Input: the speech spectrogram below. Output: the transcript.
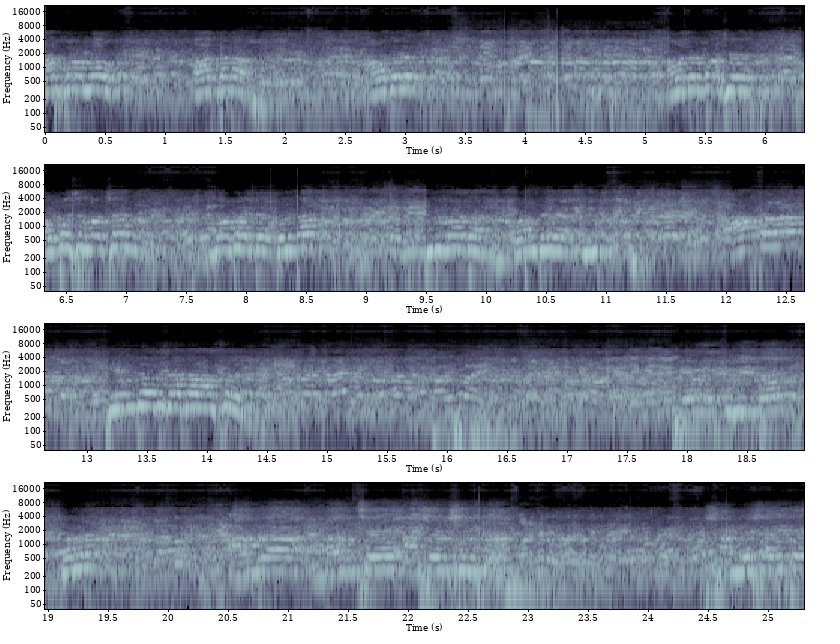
আর কোনো লোক, আর জানা আমাদের আমাদের মাঝে উপস্থিত যারা আছেন। আমরা সামনে সারিতে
